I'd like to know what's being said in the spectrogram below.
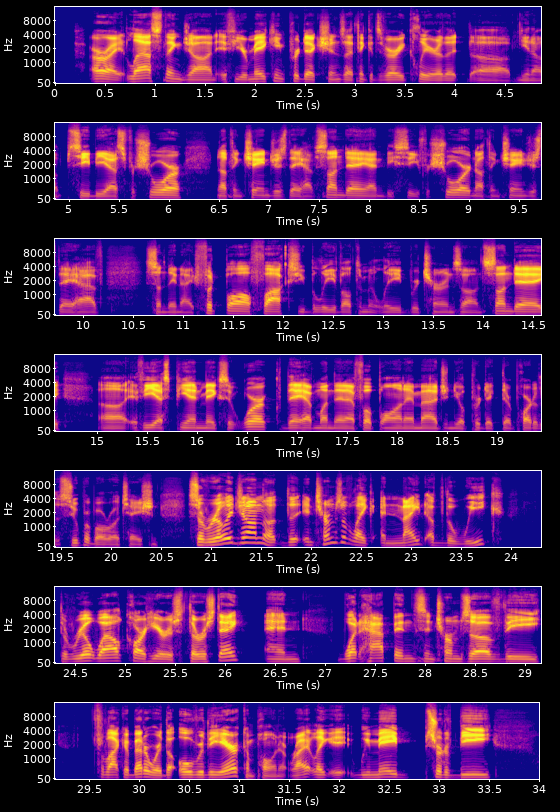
All right, last thing, John. If you're making predictions, I think it's very clear that uh, you know CBS for sure. Nothing changes. They have Sunday. NBC for sure. Nothing changes. They have Sunday Night Football. Fox, you believe, ultimately returns on Sunday. Uh, if ESPN makes it work, they have Monday Night Football, and I imagine you'll predict they're part of the Super Bowl rotation. So really, John, the, the in terms of like a night of the week, the real wild card here is Thursday, and what happens in terms of the for lack of a better word, the over the air component, right? Like it, we may sort of be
